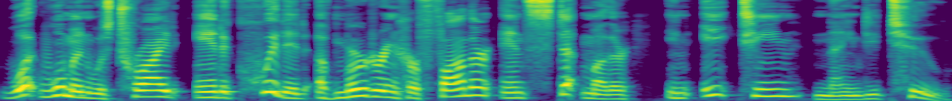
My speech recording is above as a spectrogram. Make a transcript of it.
What woman was tried and acquitted of murdering her father and stepmother in 1892?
